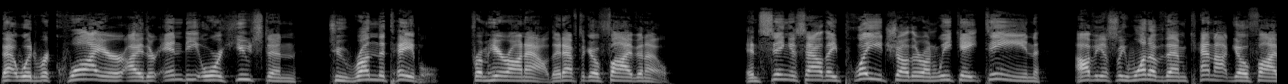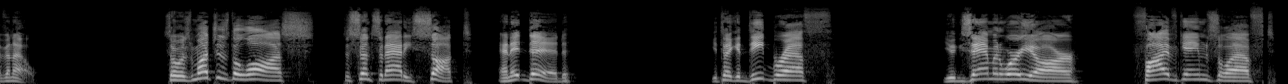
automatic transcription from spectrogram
that would require either Indy or Houston to run the table from here on out. They'd have to go 5 and 0. And seeing as how they play each other on week 18, obviously one of them cannot go 5 and 0. So as much as the loss to Cincinnati sucked, and it did, you take a deep breath, you examine where you are, Five games left.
